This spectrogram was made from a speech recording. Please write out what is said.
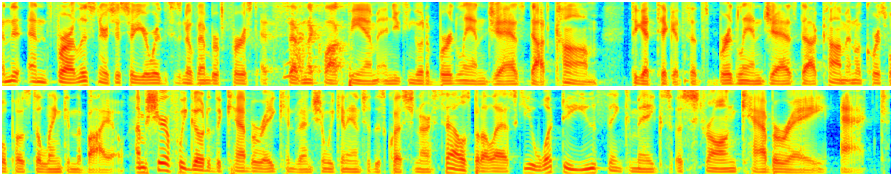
And, the, and for our listeners, just so you're aware, this is November 1st at 7 o'clock p.m., and you can go to birdlandjazz.com to get tickets. That's birdlandjazz.com. And of course, we'll post a link in the bio. I'm sure if we go to the cabaret convention, we can answer this question ourselves, but I'll ask you what do you think makes a strong cabaret act?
